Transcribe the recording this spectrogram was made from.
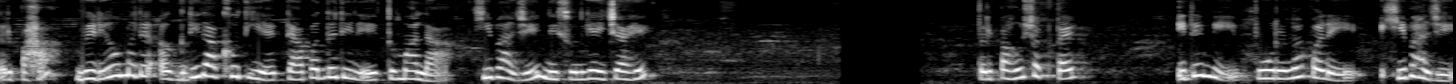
तर पहा व्हिडिओमध्ये अगदी दाखवते आहे त्या पद्धतीने तुम्हाला ही भाजी निसून घ्यायची आहे. तर पाहू शकताय इथे मी पूर्णपणे ही भाजी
